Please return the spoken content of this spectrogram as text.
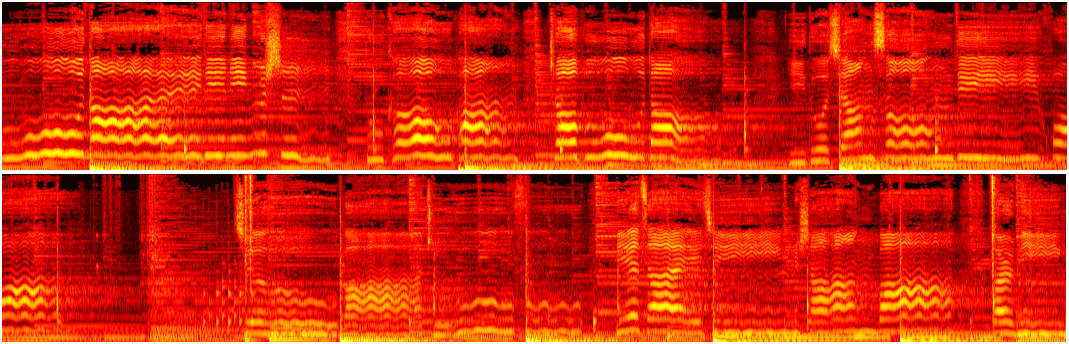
无奈的凝视，渡口旁找不到一朵相送的花。就把祝福别在襟上吧，而明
